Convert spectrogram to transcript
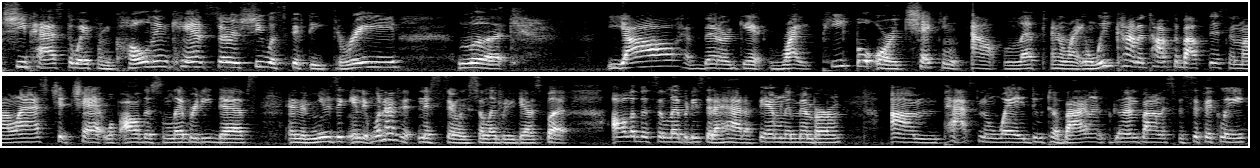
she passed away from colon cancer. She was 53. Look, y'all have better get right. People are checking out left and right. And we kind of talked about this in my last chit chat with all the celebrity deaths and the music industry. Well, not necessarily celebrity deaths, but all of the celebrities that I had a family member um, passing away due to violence, gun violence specifically.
